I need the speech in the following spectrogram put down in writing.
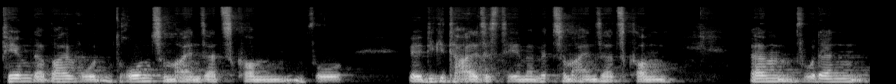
Themen dabei, wo Drohnen zum Einsatz kommen, wo äh, Digitalsysteme mit zum Einsatz kommen, ähm, wo dann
